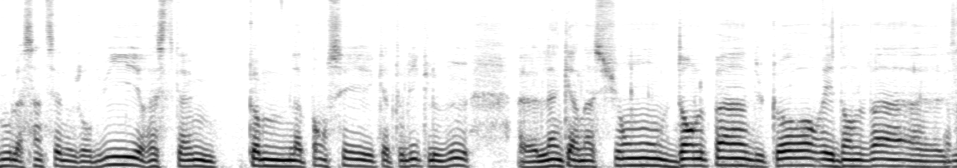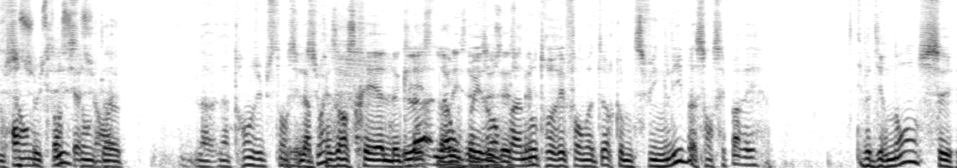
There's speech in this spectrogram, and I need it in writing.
nous, la Sainte Seine aujourd'hui, reste quand même, comme la pensée catholique le veut, euh, l'incarnation dans le pain du corps et dans le vin euh, du sang de Christ. Donc la, la, la la présence réelle de Christ Là, dans là où, les par exemple, un autre réformateur comme Zwingli va s'en séparer. Il va dire non, c'est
